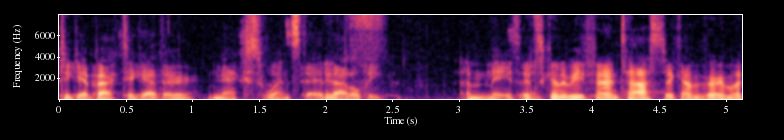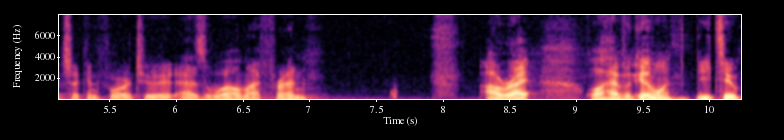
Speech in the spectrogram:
to get back together next Wednesday. It's- That'll be amazing. It's going to be fantastic. I'm very much looking forward to it as well, my friend. All right. Well, have a good one. You too.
